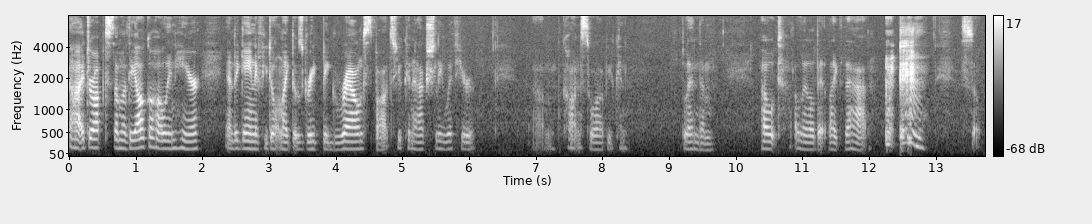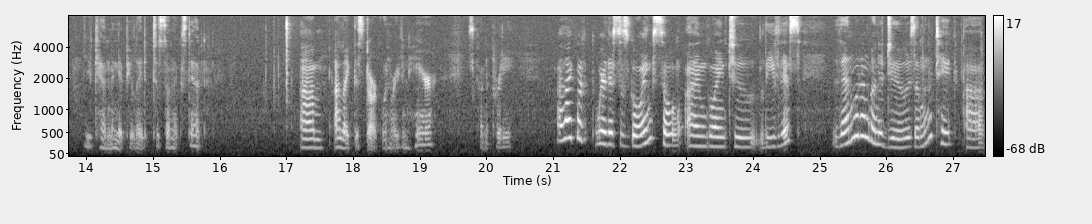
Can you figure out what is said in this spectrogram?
Uh, I dropped some of the alcohol in here and again, if you don't like those great big round spots, you can actually, with your um, cotton swab, you can blend them out a little bit like that. so you can manipulate it to some extent. Um, I like this dark one right in here. It's kind of pretty. I like what, where this is going, so I'm going to leave this. Then what I'm going to do is I'm going to take a,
